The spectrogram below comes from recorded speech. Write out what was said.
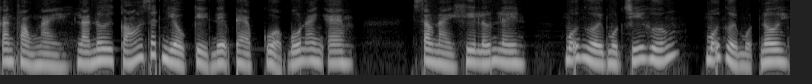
Căn phòng này là nơi có rất nhiều kỷ niệm đẹp của bốn anh em. Sau này khi lớn lên, mỗi người một chí hướng, mỗi người một nơi,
